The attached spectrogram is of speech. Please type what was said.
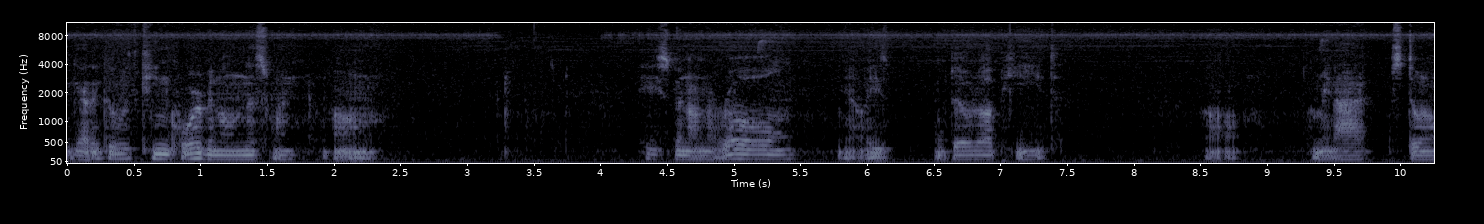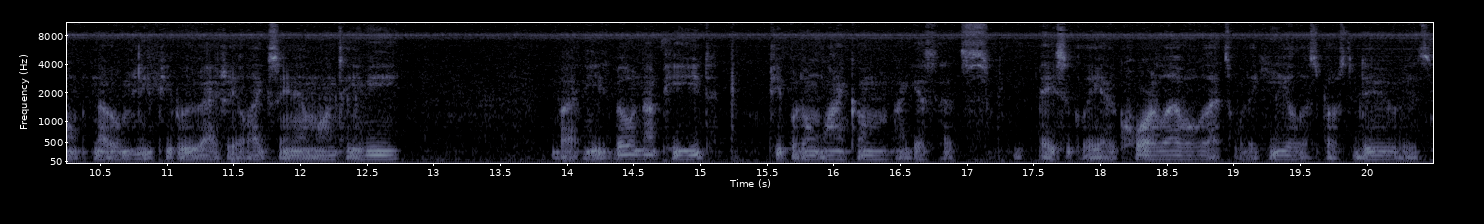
You got to go with King Corbin on this one. Um, he's been on a roll. You know, he's built up heat. Um, I mean, I still don't know many people who actually like seeing him on TV. But he's building up heat people don't like him. I guess that's basically at a core level, that's what a heel is supposed to do, is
